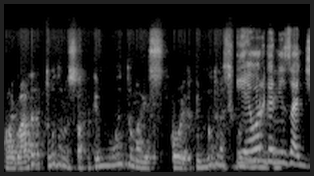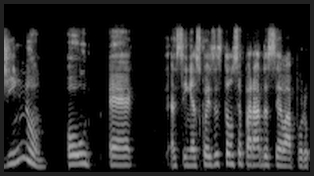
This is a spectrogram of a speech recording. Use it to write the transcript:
Ela guarda tudo no sótão. Tem muito mais coisa, tem muito mais E é organizadinho? Ou é assim, as coisas estão separadas, sei lá, por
